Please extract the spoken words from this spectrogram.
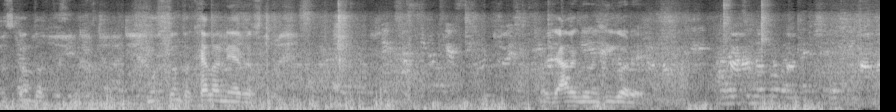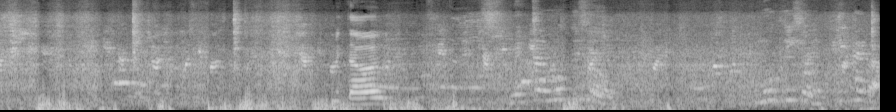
মুসকান তো মুসকান তো খেলা নিয়ে ব্যস্ত। আরেকজন কি করে? আরেকজনের মোবাইল দেখছে। মিতাল, মুখ দিছো? মুখ দিছো? কি খাইবা?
